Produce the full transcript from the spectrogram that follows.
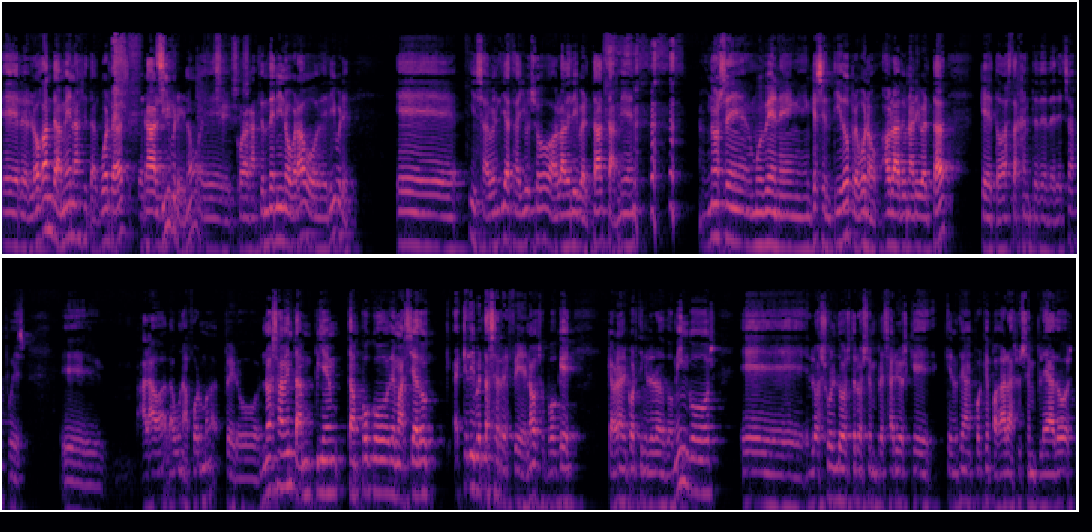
el eslogan de Amena, si te acuerdas, era libre, ¿no? Eh, Sí, sí, con la canción de Nino Bravo, de libre. Eh, Isabel Díaz Ayuso habla de libertad también. No sé muy bien en, en qué sentido, pero bueno, habla de una libertad que toda esta gente de derechas, pues, eh, alaba de alguna forma, pero no saben tan bien, tampoco demasiado a qué libertad se refiere, ¿no? Supongo que, que hablan del corte inglés los domingos, eh, los sueldos de los empresarios que, que no tengan por qué pagar a sus empleados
